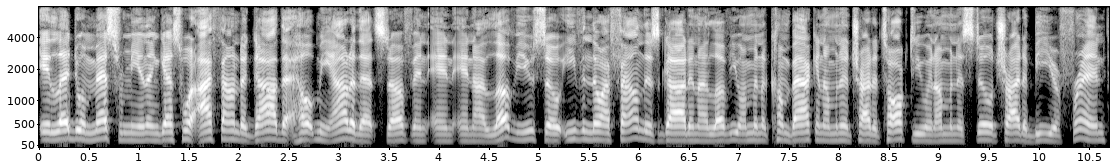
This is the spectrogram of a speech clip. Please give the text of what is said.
it led to a mess for me and then guess what i found a god that helped me out of that stuff and and and i love you so even though i found this god and i love you i'm to come back and i'm to try to talk to you and i'm to still try to be your friend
